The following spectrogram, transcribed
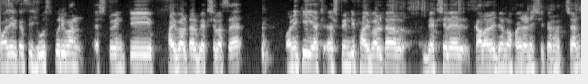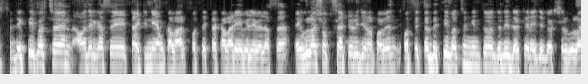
আমাদের কাছে হিউজ পরিমাণ S twenty five ultra back shell আছে। অনেকেই এস টোয়েন্টি ফাইভ আল্টার ব্যাকসেলের কালারের জন্য হয়রানির শিকার হচ্ছেন। দেখতেই পাচ্ছেন, আমাদের কাছে টাইটেনিয়াম কালার প্রত্যেকটা কালারই অ্যাভেলেবেল আছে। এগুলা সব সেট অরিজিনাল পাবেন। প্রত্যেকটা দেখতেই পাচ্ছেন, কিন্তু যদি দেখেন এই যে ব্যাকসেলগুলা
